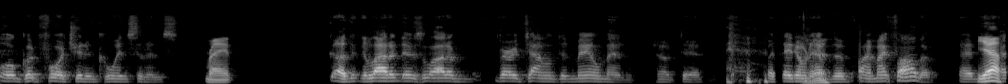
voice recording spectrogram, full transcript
or good fortune and coincidence. Right. Uh, a lot of there's a lot of very talented mailmen out there, but they don't Yeah. have the. My father had, Yeah. had,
